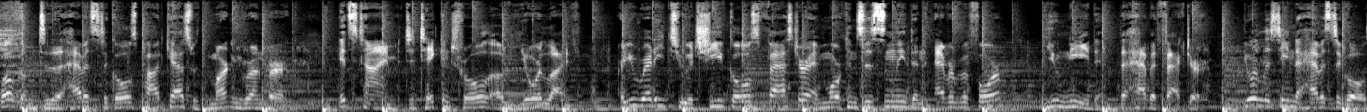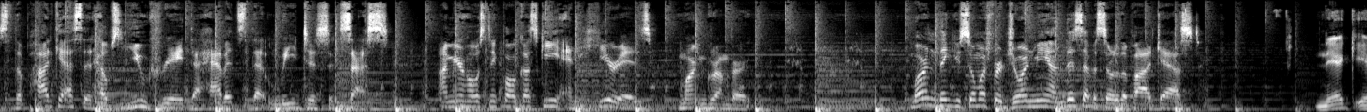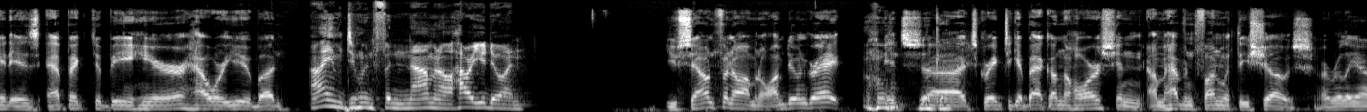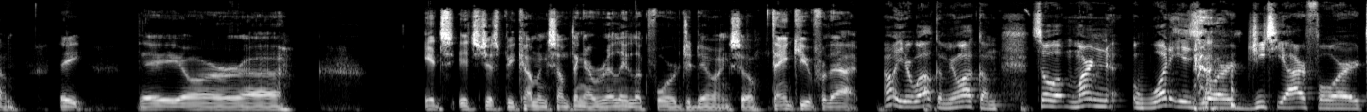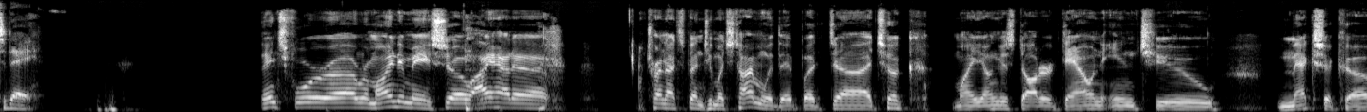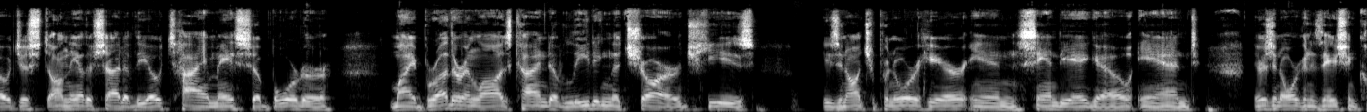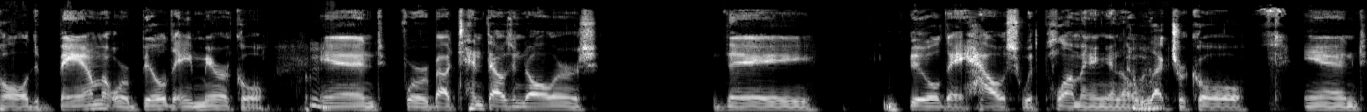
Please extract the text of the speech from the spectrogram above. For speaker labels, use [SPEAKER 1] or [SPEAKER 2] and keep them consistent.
[SPEAKER 1] Welcome to the Habits to Goals podcast with Martin Grunburg. It's time to take control of your life. Are you ready to achieve goals faster and more consistently than ever before? You need the Habit Factor. You're listening to Habits to Goals, the podcast that helps you create the habits that lead to success. I'm your host, Nick Paulkuski, and here is Martin Grunburg. Martin, thank you so much for joining me on this episode of the podcast.
[SPEAKER 2] Nick, it is epic to be here. How are you, bud?
[SPEAKER 1] I am doing phenomenal. How are you doing?
[SPEAKER 2] You sound phenomenal. I'm doing great. It's okay. uh, it's great to get back on the horse, and I'm having fun with these shows. I really am. They they are. Uh, it's it's just becoming something I really look forward to doing. So thank you for that.
[SPEAKER 1] Oh, you're welcome. You're welcome. So, Martin, what is your GTR for today?
[SPEAKER 2] Thanks for uh, reminding me. So I had a try not to spend too much time with it, but uh, I took my youngest daughter down into Mexico, just on the other side of the Otay Mesa border. My brother-in-law is kind of leading the charge. He's he's an entrepreneur here in San Diego, and there's an organization called BAM or Build a Miracle, mm. and for about $10,000, they build a house with plumbing and oh, electrical. And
